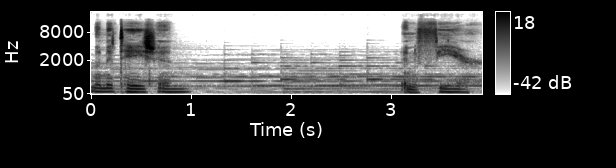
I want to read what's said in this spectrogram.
limitation, and fear.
